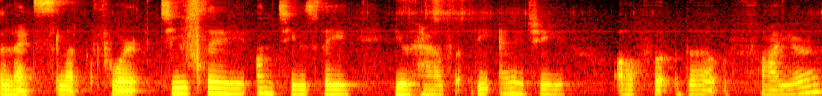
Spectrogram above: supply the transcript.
Let's look for Tuesday. On Tuesday you have the energy of the fire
